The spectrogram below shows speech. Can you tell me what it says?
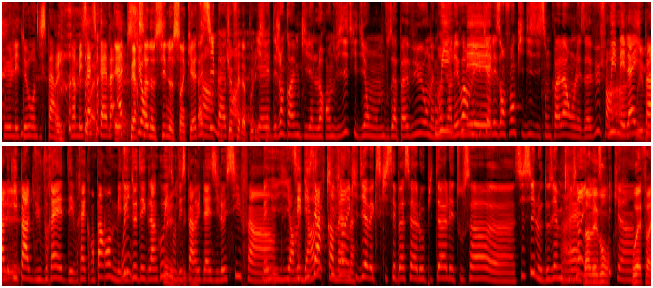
que les deux ont disparu. Oui. Non, mais ça, c'est quand même Et absurde. personne aussi ne s'inquiète. Bah si, mais que fait la Il police y a des gens quand même qui viennent leur rendre visite, qui disent on ne vous a pas vu, on aimerait Oui, bien les voir. Mais, mais- vu qu'il y a les enfants qui disent ils sont pas là, on les a vus. Enfin, oui, mais là, oui, il, parle, mais- il parle du vrai, des vrais grands-parents. Mais Oui. les deux déglingos, ils ont disparu de l'asile aussi. Enfin, il c'est il bizarre quand même. et qui dit avec ce qui s'est passé à l'hôpital et tout ça. euh, Si, si, le deuxième qui vient, Non il mais bon, euh, ouais, enfin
